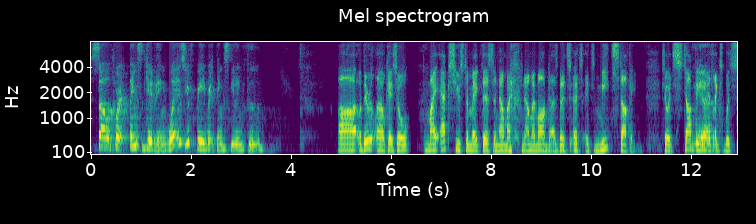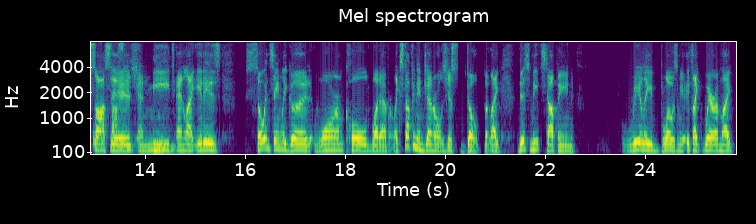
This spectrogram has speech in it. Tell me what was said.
So for Thanksgiving, what is your favorite Thanksgiving food? Uh, there. Okay, so my ex used to make this, and now my now my mom does, but it's it's it's meat stuffing. So it's stuffing. Yeah. It's like with sausage, sausage. and meat, Mm. and like it is so insanely good, warm, cold, whatever. Like stuffing in general is just dope, but like this meat stuffing really blows me. It's like where I'm like.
